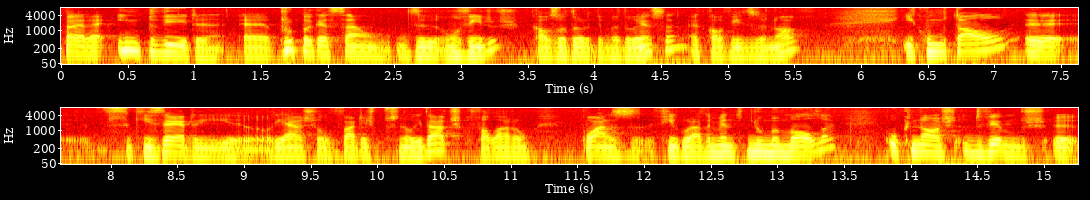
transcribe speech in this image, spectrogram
para impedir a propagação de um vírus causador de uma doença, a Covid-19, e como tal, eh, se quiser, e aliás houve várias personalidades que falaram quase figuradamente numa mola, o que nós devemos eh,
